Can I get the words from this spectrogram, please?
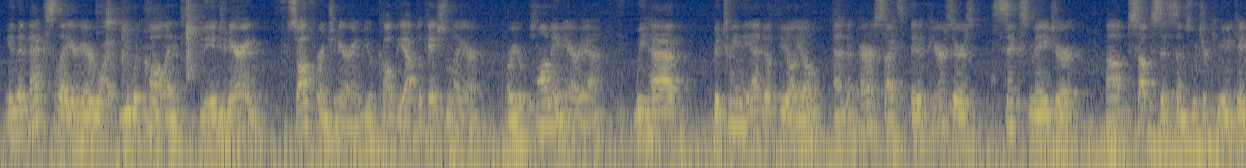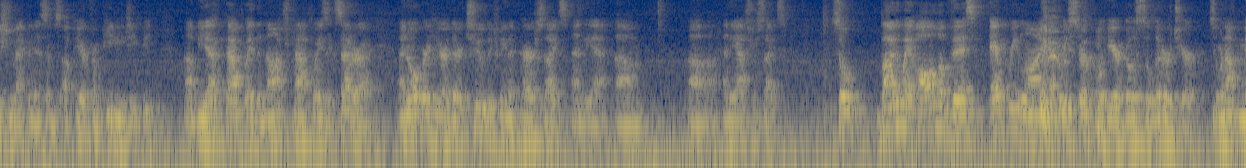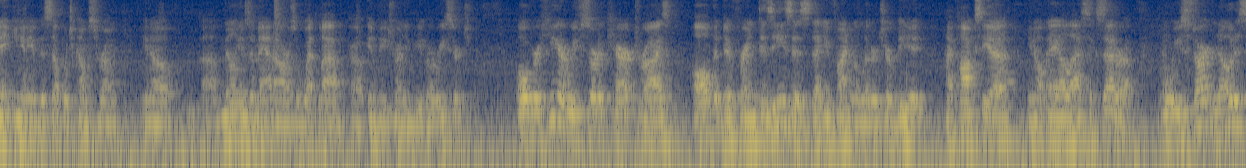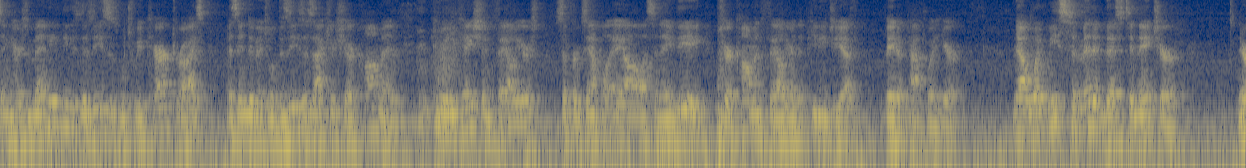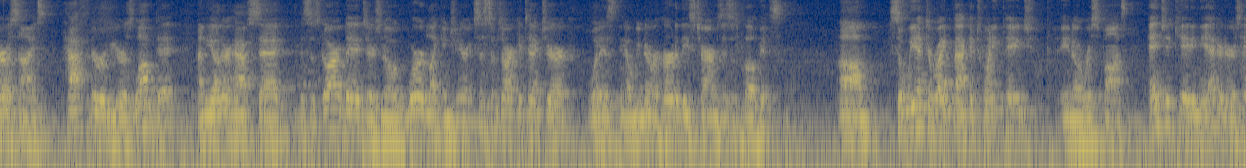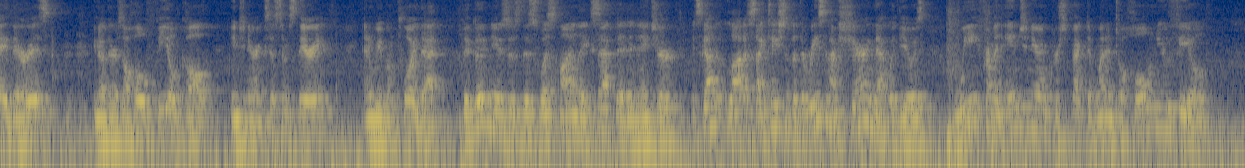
In the next layer here, what you would call in the engineering, software engineering, you would call the application layer, or your plumbing area, we have between the endothelial and the pericytes, it appears there's six major uh, subsystems which are communication mechanisms up here from PDGF. Uh, BF pathway, the Notch pathways, etc. And over here, there are two between the pericytes and the, um, uh, and the astrocytes. So, by the way, all of this, every line, every circle here goes to literature. So we're not making any of this up, which comes from, you know, uh, millions of man hours of wet lab, uh, in vitro and in vivo research. Over here, we've sort of characterized all the different diseases that you find in the literature, be it hypoxia, you know, ALS, etc. And what you start noticing here is many of these diseases, which we characterize as individual diseases, actually share common communication failures. So, for example, ALS and AD share common failure in the PDGF beta pathway here. Now, when we submitted this to Nature Neuroscience, half the reviewers loved it, and the other half said, this is garbage, there's no word like engineering systems architecture, what is, you know, we've never heard of these terms, this is bogus. Um, so we had to write back a 20 page you know, response, educating the editors, hey, there is, you know, there's a whole field called engineering systems theory, and we've employed that. The good news is this was finally accepted in Nature. It's got a lot of citations, but the reason I'm sharing that with you is we, from an engineering perspective, went into a whole new field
